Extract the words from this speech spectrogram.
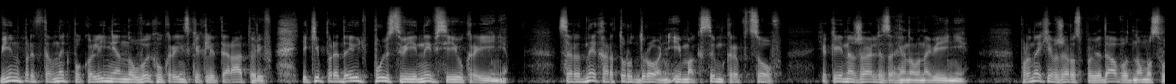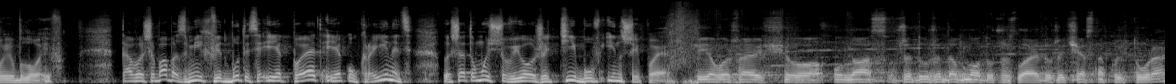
Він представник покоління нових українських літераторів, які передають пульс війни всій Україні. Серед них Артур Дронь і Максим Кривцов, який, на жаль, загинув на війні. Про них я вже розповідав в одному з своїх блогів. Та Вишебаба зміг відбутися і як поет, і як українець лише тому, що в його житті був інший поет. Я вважаю, що у нас вже дуже давно дуже зла і дуже чесна культура.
